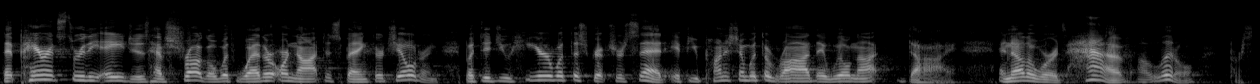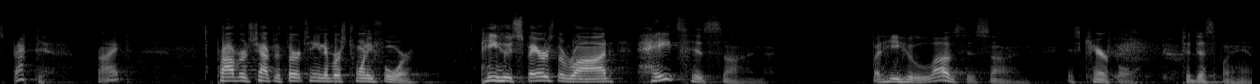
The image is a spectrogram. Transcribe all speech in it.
that parents through the ages have struggled with whether or not to spank their children. But did you hear what the scripture said? If you punish them with the rod, they will not die. In other words, have a little perspective, right? Proverbs chapter 13 and verse 24. He who spares the rod hates his son but he who loves his son is careful to discipline him.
